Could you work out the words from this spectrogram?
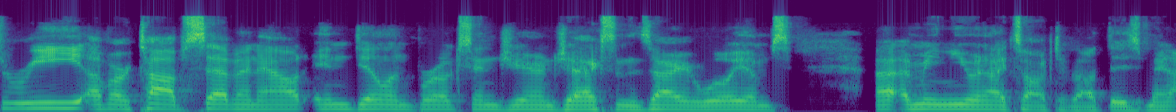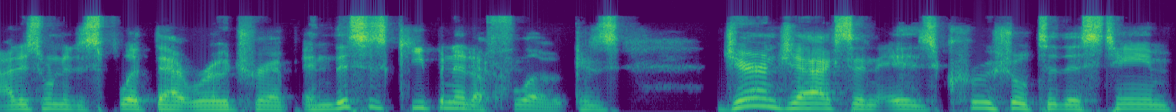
three of our top seven out in Dillon Brooks and Jaren Jackson and Ziaire Williams, I mean, you and I talked about this, man. I just wanted to split that road trip, and this is keeping it afloat because Jaren Jackson is crucial to this team.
